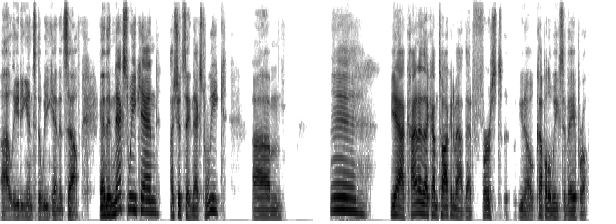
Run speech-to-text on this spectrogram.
uh, leading into the weekend itself. And then next weekend, I should say next week, um, eh, yeah, kind of like I'm talking about that first, you know, couple of weeks of April.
